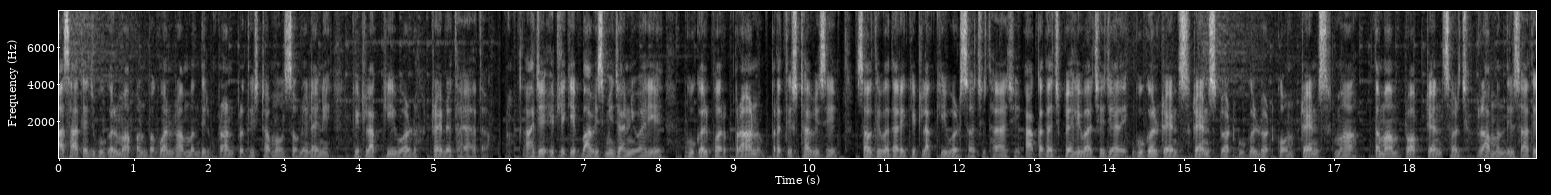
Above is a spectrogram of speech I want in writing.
આ સાથે જ ગૂગલમાં પણ ભગવાન રામ મંદિર પ્રાણ પ્રતિષ્ઠા મહોત્સવને લઈને કેટલાક કીવર્ડ ટ્રેન્ડ થયા હતા. આજે એટલે કે બાવીસમી જાન્યુઆરીએ ગૂગલ પર પ્રાણ પ્રતિષ્ઠા વિશે સૌથી વધારે કેટલાક કીવર્ડ સર્ચ થયા છે. આ કદાચ પહેલીવાર છે જ્યારે Google trends trends dot Google dot com ટ્રેન્ડ્સમાં તમામ ટોપ ટેન સર્ચ રામ મંદિર સાથે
